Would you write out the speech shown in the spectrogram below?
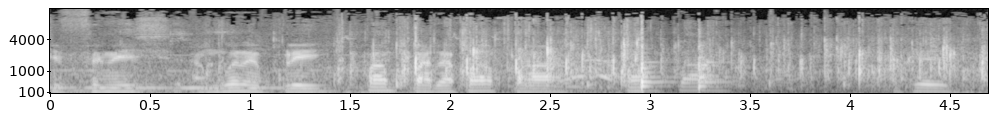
she finishes, I'm going to play. Pam, pada, papa, papa. Okay.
